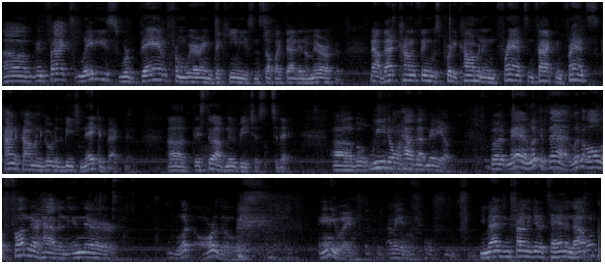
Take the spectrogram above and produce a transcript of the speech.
Um, in fact, ladies were banned from wearing bikinis and stuff like that in America. Now, that kind of thing was pretty common in France. In fact, in France, it's kind of common to go to the beach naked back then. Uh, they still have nude beaches today. Uh, but we don't have that many of them. But man, look at that. Look at all the fun they're having in their, what are those? anyway, I mean, you imagine trying to get a tan in that one?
